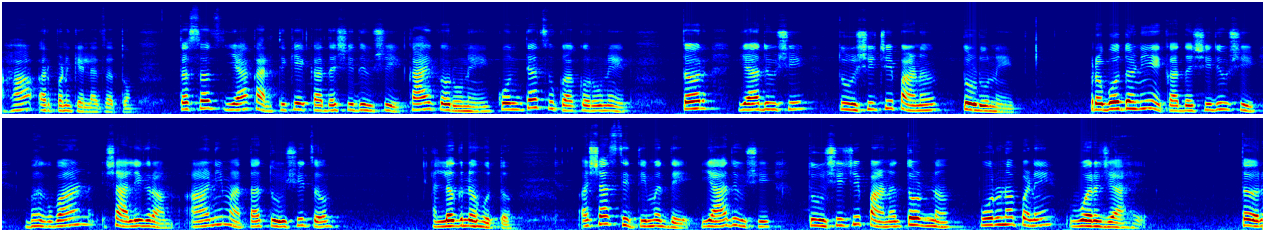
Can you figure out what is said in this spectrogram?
हा अर्पण केला जातो. तसंच या कार्तिकी एकादशी दिवशी काय करू नये कोणत्या चुका करू नयेत तर या दिवशी तुळशीची पानं तोडू नयेत. प्रबोधनी एकादशी दिवशी भगवान शालिग्राम आणि माता तुळशीचं लग्न होतं. अशा स्थितीमध्ये या दिवशी तुळशीची पानं तोडणं पूर्णपणे वर्ज्य आहे. तर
